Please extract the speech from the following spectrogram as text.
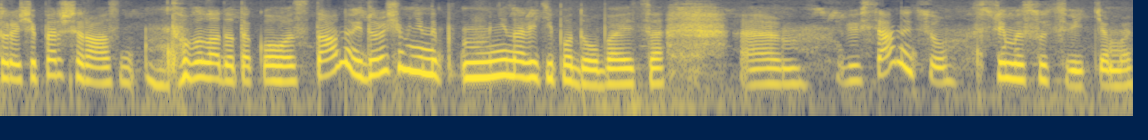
до речі, перший раз довела до такого стану, і, до речі, мені не мені навіть і подобається е, вівсяницю з цими суцвіттями.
